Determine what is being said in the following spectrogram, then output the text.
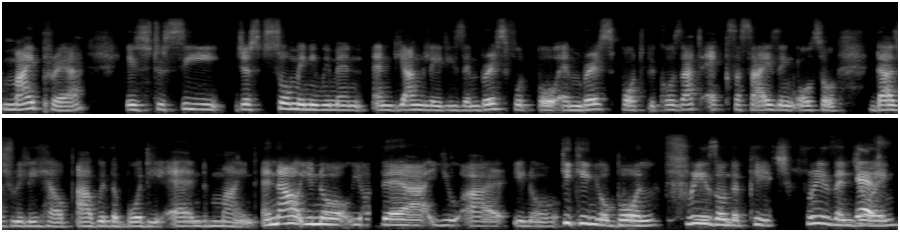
my prayer is to see just so many women and young ladies embrace football, embrace sport, because that exercising also does really help uh, with the body and mind. And now, you know, you're there, you are, you know, kicking your ball, freeze on the pitch, freeze enjoying. Yes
